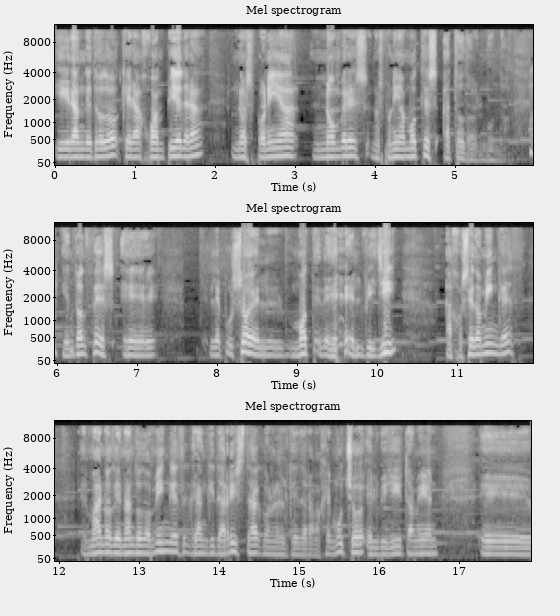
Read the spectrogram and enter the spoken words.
y grande todo, que era Juan Piedra, nos ponía nombres, nos ponía motes a todo el mundo. Y entonces eh, le puso el mote de El Villí a José Domínguez, hermano de Nando Domínguez, gran guitarrista con el que trabajé mucho, el Villí también, eh,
